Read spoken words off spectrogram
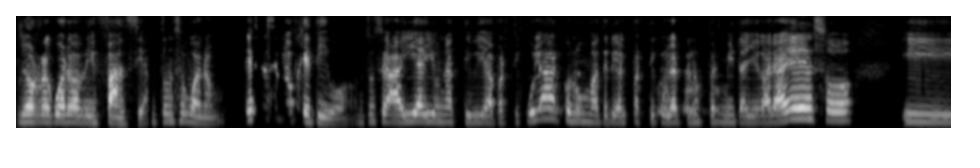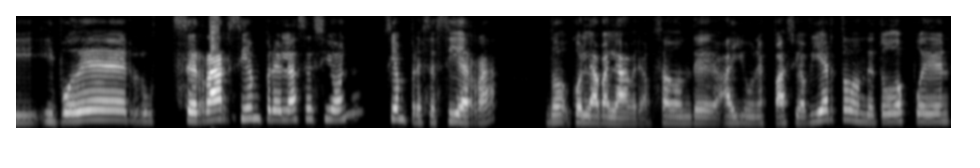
los recuerdos de infancia. Entonces, bueno, ese es el objetivo. Entonces ahí hay una actividad particular con un material particular que nos permita llegar a eso y, poder cerrar siempre la sesión, siempre se cierra con la palabra, o sea, donde hay un espacio abierto donde todos pueden,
